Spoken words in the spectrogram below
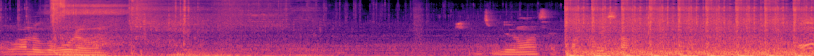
On va voir le gros là-haut. De loin, ça va être parfait ça. On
